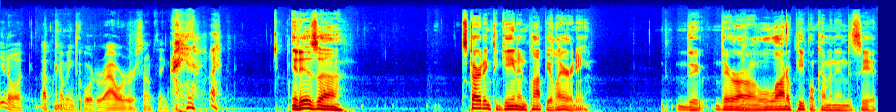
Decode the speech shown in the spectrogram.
you know, a upcoming quarter hour or something. it is uh, starting to gain in popularity. The, there are a lot of people coming in to see it,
